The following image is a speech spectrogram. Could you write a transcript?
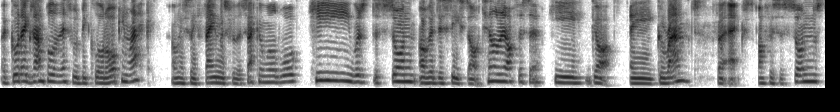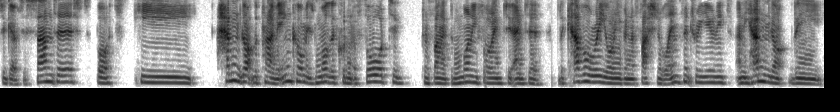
A good example of this would be Claude Auchinleck, obviously famous for the Second World War. He was the son of a deceased artillery officer. He got a grant for ex officers' sons to go to Sandhurst, but he hadn't got the private income. His mother couldn't afford to provide the money for him to enter the cavalry or even a fashionable infantry unit, and he hadn't got the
